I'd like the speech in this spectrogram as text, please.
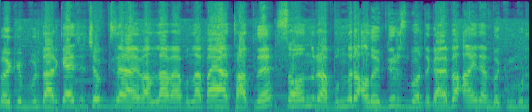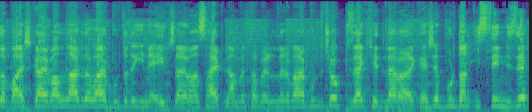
bakın burada arkadaşlar çok güzel hayvanlar var. Bunlar bayağı tatlı. Sonra bunları alabiliyoruz bu arada galiba. Aynen bakın burada başka hayvanlar da var. Burada da yine evcil hayvan sahiplenme tabelaları var. Burada çok güzel kediler var arkadaşlar. Buradan istediğinizi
